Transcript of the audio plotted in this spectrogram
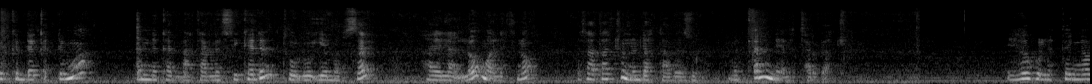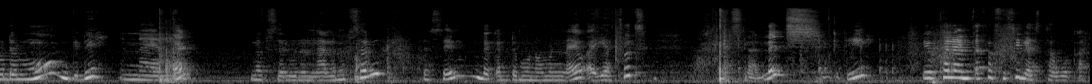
ልክ እንደ ቅድሞ እንከናታለን። ሲከድን ቶሎ የመብሰል ኃይል አለው ማለት ነው። እሳታችሁን እንዳታበዙ መጠን ያለች አርጋችሁ። ይሄው ሁለተኛው ደግሞ እንግዲህ እናያለን መብሰሉን እና ለመብሰሉን ደሴም እንደ ነው የምናየው። አያችሁት ትመስላለች እንግዲህ ይኸው ከላይም ጠፈፍ ሲል ያስታውቃል።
